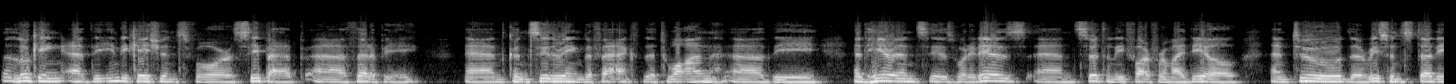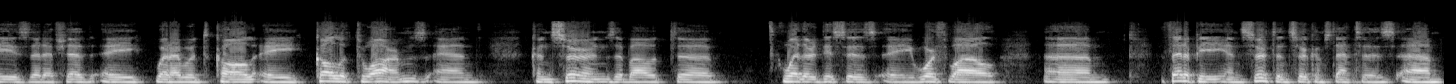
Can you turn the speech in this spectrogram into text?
looking at the indications for CPAP uh, therapy and considering the fact that one, uh, the adherence is what it is and certainly far from ideal. And two, the recent studies that have shed a, what I would call a call to arms and concerns about uh, whether this is a worthwhile um, therapy in certain circumstances. Um,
